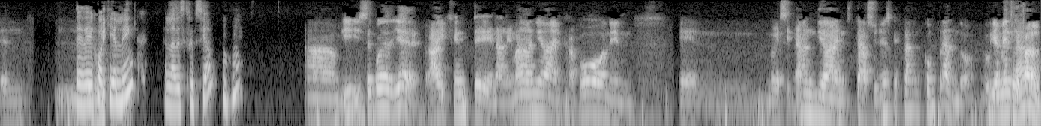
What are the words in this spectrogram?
el... Te dejo aquí el link en la descripción. Ah, y se puede, yeah, hay gente en Alemania, en Japón, en, en Nueva Zelanda, en Estados Unidos que están comprando. Obviamente para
